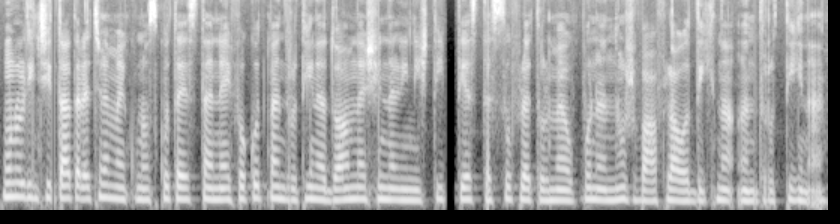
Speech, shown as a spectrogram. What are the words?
Unul din citatele cele mai cunoscute este Ne-ai făcut pentru tine, Doamne, și neliniștit este sufletul meu până nu-și va afla odihnă întru tine.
